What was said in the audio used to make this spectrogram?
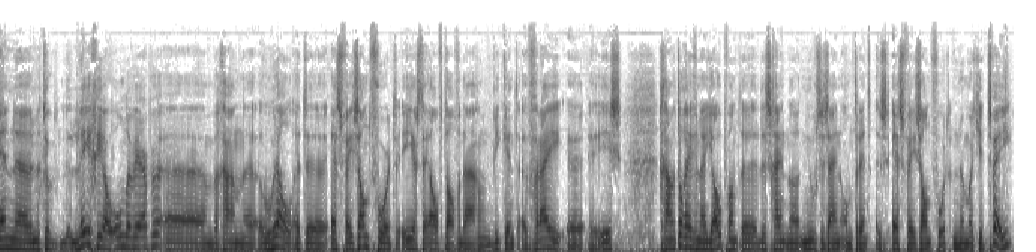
En uh, natuurlijk legio onderwerpen. Uh, we gaan, uh, hoewel het SV Zandvoort eerste elftal vandaag een weekend vrij is, gaan we toch even naar Joop. Want er schijnt nieuws te zijn omtrent SV Zandvoort nummertje 2.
